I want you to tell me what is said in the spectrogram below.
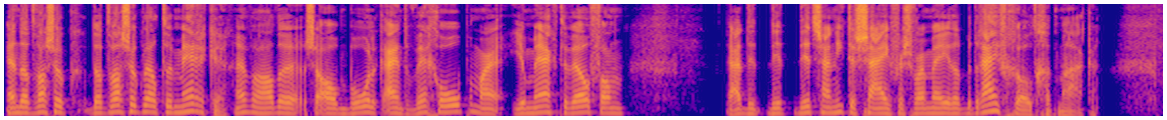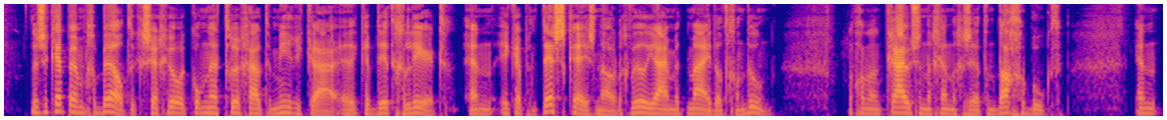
En dat was ook, dat was ook wel te merken. Hè? We hadden ze al een behoorlijk eind op weg geholpen. Maar je merkte wel van, ja, dit, dit, dit zijn niet de cijfers waarmee je dat bedrijf groot gaat maken. Dus ik heb hem gebeld. Ik zeg, joh, ik kom net terug uit Amerika. Ik heb dit geleerd. En ik heb een testcase nodig. Wil jij met mij dat gaan doen? Gewoon een kruis in de agenda gezet, een dag geboekt. En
